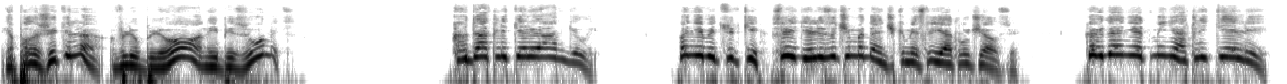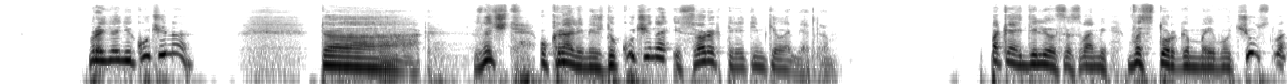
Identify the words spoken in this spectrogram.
я положительно влюблен и безумец. Когда отлетели ангелы? Они ведь все-таки следили за чемоданчиком, если я отлучался. Когда они от меня отлетели? В районе Кучина? Так, Значит, украли между Кучина и сорок третьим километром. Пока я делился с вами восторгом моего чувства,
